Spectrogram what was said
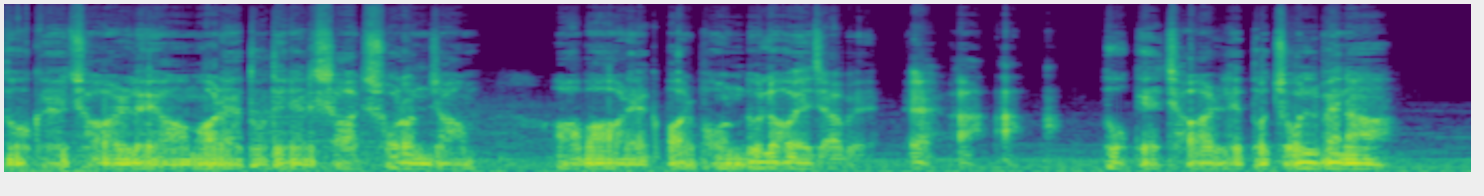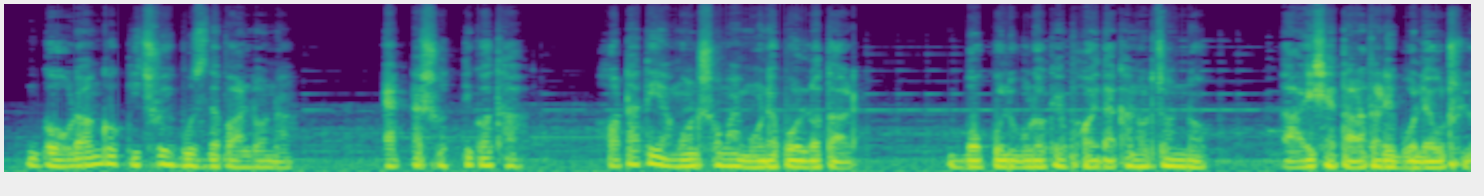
তোকে ছাড়লে আমার এতদিনের সাজ সরঞ্জাম আবার একবার ভণ্ডুল হয়ে যাবে। তোকে ছাড়লে তো চলবে না। গৌরাঙ্গ কিছুই বুঝতে পারল না। একটা সত্যি কথা হঠাৎই এমন সময় মনে পড়ল তার। বকুল বুড়োকে ভয় দেখানোর জন্য তাই সে তাড়াতাড়ি বলে উঠল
